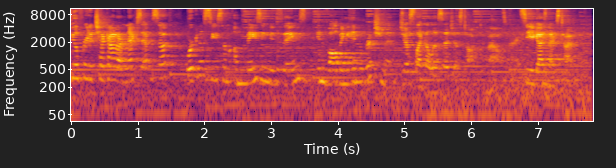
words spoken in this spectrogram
Feel free to check out our next episode. We're going to see some amazing new things involving enrichment, just like Alyssa just talked about. See you guys next time.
